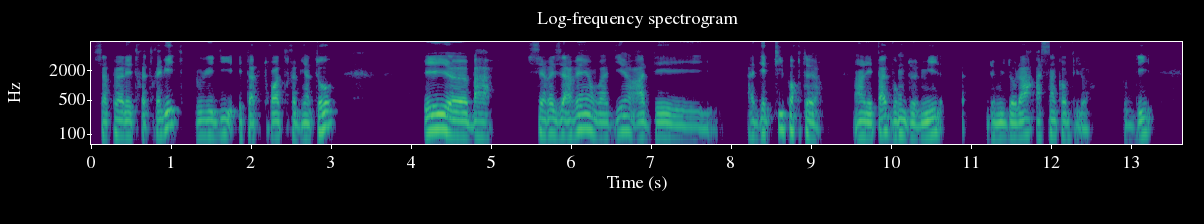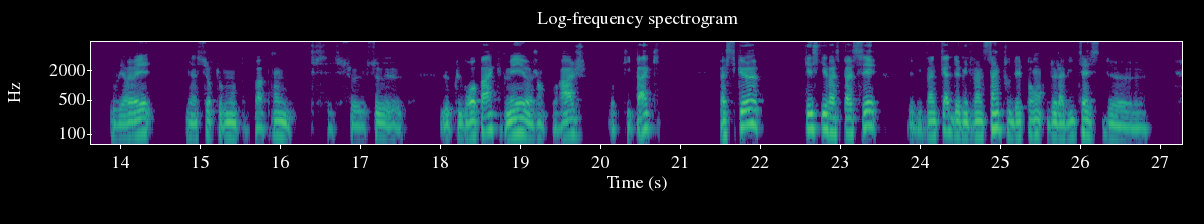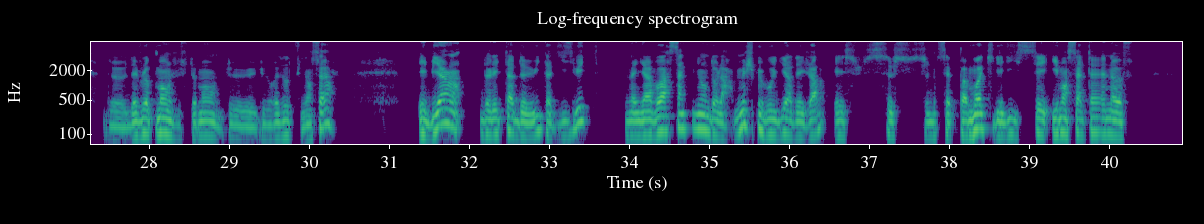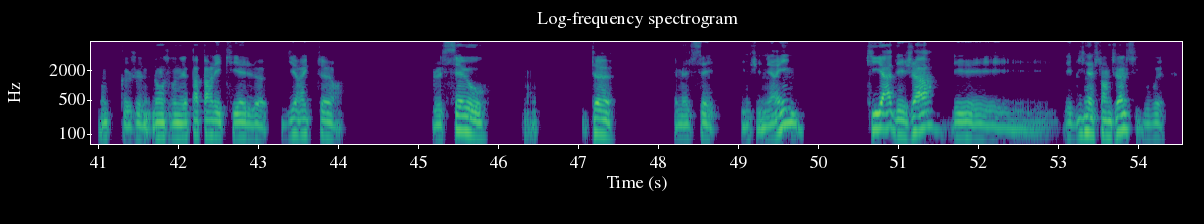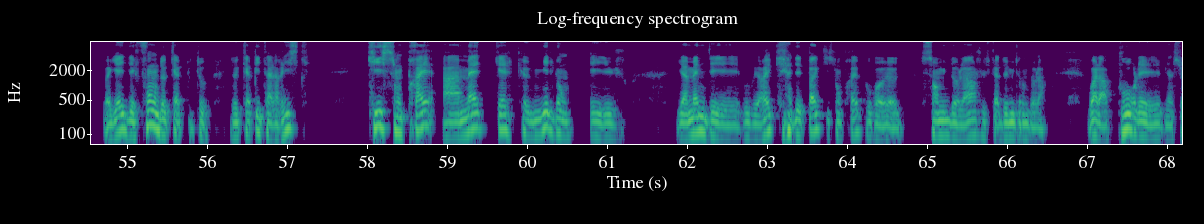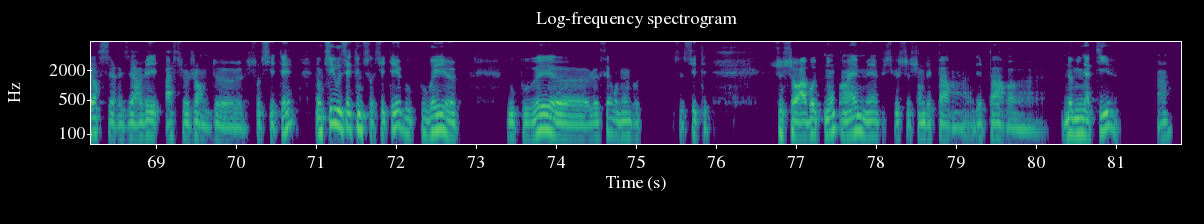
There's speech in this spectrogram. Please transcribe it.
Ça peut aller très, très vite. Je vous l'ai dit, étape 3 très bientôt. Et bah, c'est réservé, on va dire, à des, petits porteurs. Hein, les packs vont de 1000 dollars à 50 000 dollars. Je vous le dis, vous verrez, bien sûr, tout le monde va prendre le plus gros pack, mais euh, j'encourage au petit pack parce que qu'est-ce qui va se passer 2024-2025, tout dépend de la vitesse de, de développement justement du, du réseau de financeurs. Eh bien, de l'étape de 8 à 18, il va y avoir 5 millions de dollars. Mais je peux vous le dire déjà, et ce, n'est pas moi qui l'ai dit, c'est Ivan Saltanov, donc, je, dont je ne ai pas parlé, qui est le directeur, le CEO de MLC Engineering, qui a déjà des, business angels, si vous voyez, des fonds de, capitaux, de capital risque qui sont prêts à mettre quelques millions. Et il y a même des, vous verrez qu'il y a des packs qui sont prêts pour 100 euh, 000 dollars jusqu'à 2 millions de dollars. Voilà, pour les, bien sûr, c'est réservé à ce genre de société. Donc, si vous êtes une société, vous pouvez, euh, vous pouvez euh, le faire au nom de votre société. Ce sera votre nom quand même, hein, puisque ce sont des parts, hein, des parts nominatives. Hein.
